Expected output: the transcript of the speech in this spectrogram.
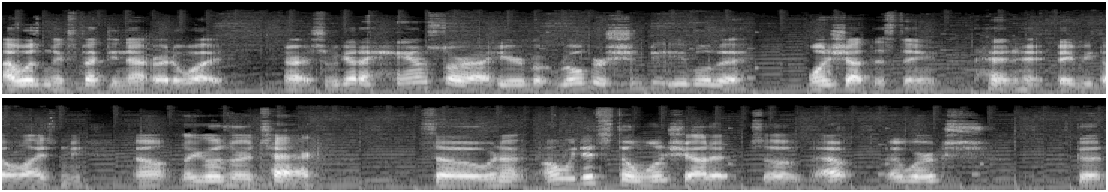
I wasn't expecting that right away. Alright, so we got a Hamstar out here, but Rover should be able to one-shot this thing. And baby doll eyes me. Oh, there goes our attack. So we're not. Oh, we did still one-shot it. So that that works. It's good.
